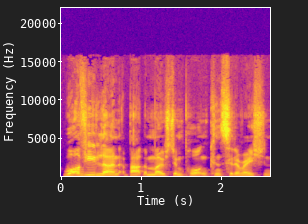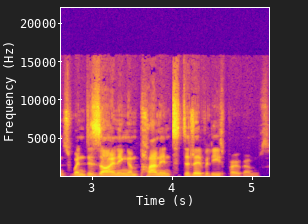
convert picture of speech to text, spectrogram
What have you learned about the most important considerations when designing and planning to deliver these programs?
